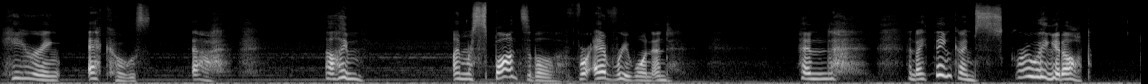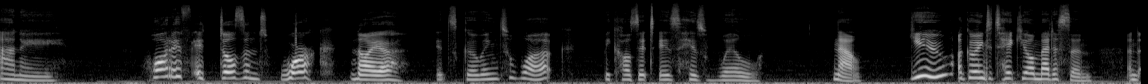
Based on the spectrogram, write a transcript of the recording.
hearing echoes. Uh, I'm. I'm responsible for everyone and. And. And I think I'm screwing it up. Annie. What if it doesn't work, Naya? It's going to work because it is his will. Now, you are going to take your medicine, and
